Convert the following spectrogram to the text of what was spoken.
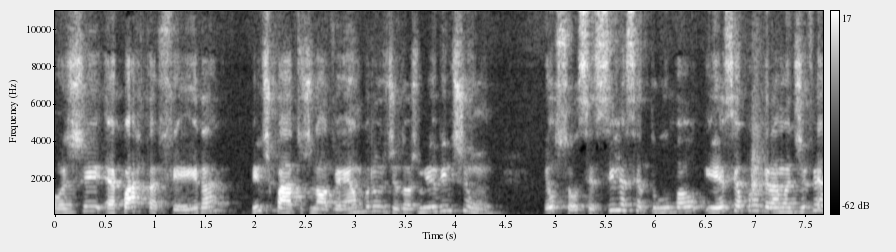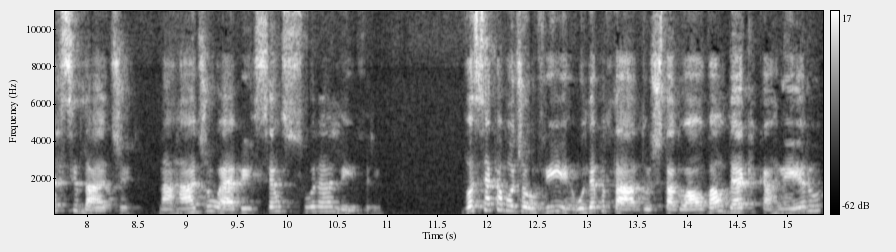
Hoje é quarta-feira, 24 de novembro de 2021. Eu sou Cecília Setúbal e esse é o programa Diversidade, na Rádio Web Censura Livre. Você acabou de ouvir o deputado estadual Valdec Carneiro,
